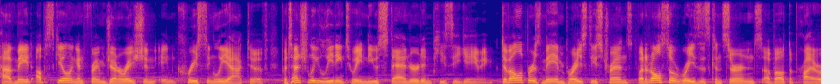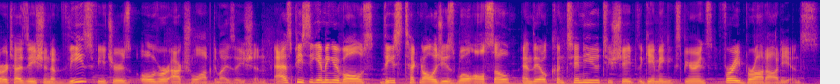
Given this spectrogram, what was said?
have made upscaling and frame generation increasingly active, potentially leading to a new standard in PC gaming. Developers may embrace these trends, but it also raises concerns about the prioritization of these features features over actual optimization. As PC gaming evolves, these technologies will also, and they'll continue to shape the gaming experience for a broad audience.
